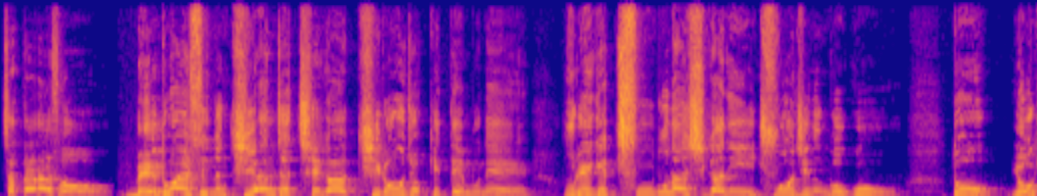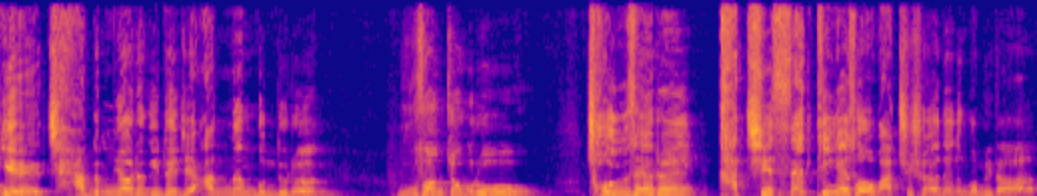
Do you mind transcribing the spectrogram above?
자, 따라서 매도할 수 있는 기한 자체가 길어졌기 때문에 우리에게 충분한 시간이 주어지는 거고 또 여기에 자금 여력이 되지 않는 분들은 우선적으로 전세를 같이 세팅해서 맞추셔야 되는 겁니다.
